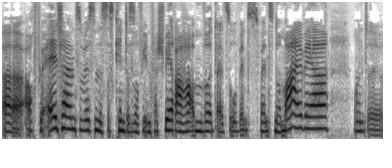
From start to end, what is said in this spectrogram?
äh, auch für Eltern zu wissen, dass das Kind das auf jeden Fall schwerer haben wird, als so, wenn es normal wäre und äh,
